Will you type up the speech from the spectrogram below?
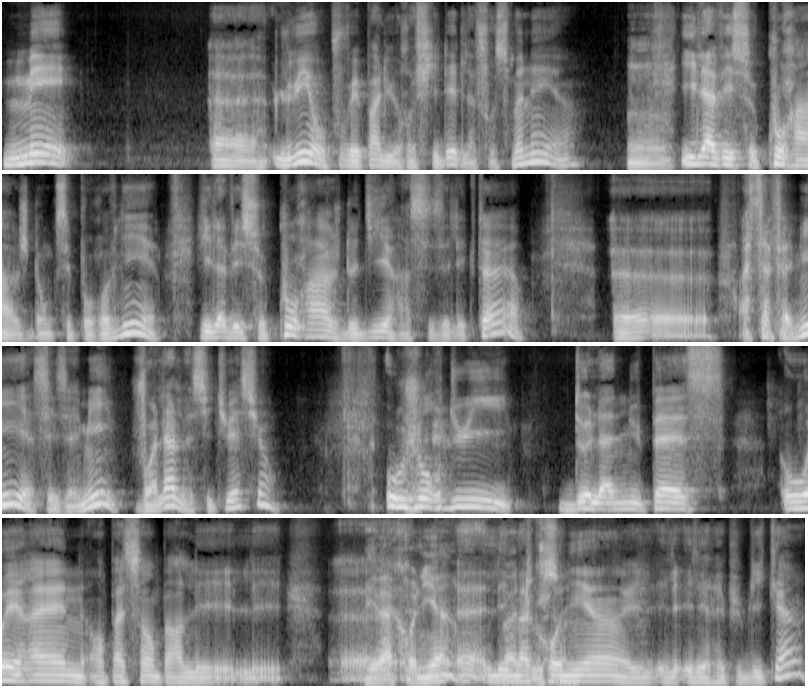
Mais euh, lui, on pouvait pas lui refiler de la fausse monnaie. hein. Hum. Il avait ce courage, donc c'est pour revenir, il avait ce courage de dire à ses électeurs, euh, à sa famille, à ses amis, voilà la situation. Aujourd'hui, de la NUPES au RN, en passant par les, les, euh, Les macroniens euh, les pas tous, hein. macroniens et, et- et les républicains,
